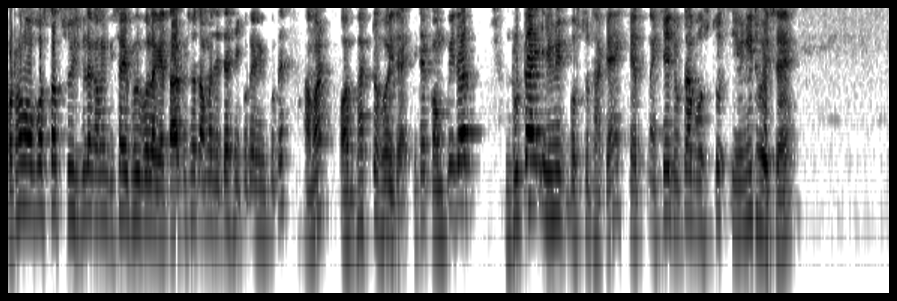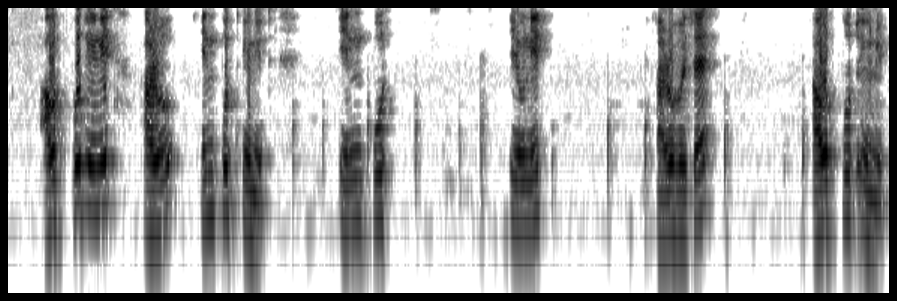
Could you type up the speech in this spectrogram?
প্ৰথম অৱস্থাত চুইচবিলাক আমি বিচাৰি ফুৰিব লাগে। তাৰপিছত আমাৰ যেতিয়া শিকোঁতে শিকোঁতে আমাৰ অভ্যাসটো হৈ যায়। এতিয়া কম্পিউটাৰত দুটা ইউনিট বস্তু থাকে। সেই দুটা বস্তু ইউনিট হৈছে আউটপুট ইউনিট আৰু ইনপুট ইউনিট। ইনপুট ইউনিট আৰু হৈছে আউটপুট ইউনিট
